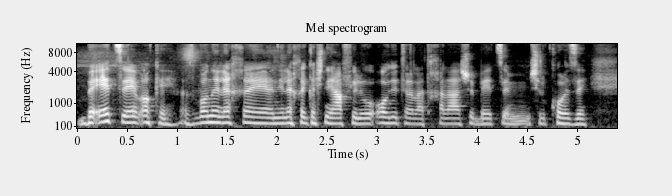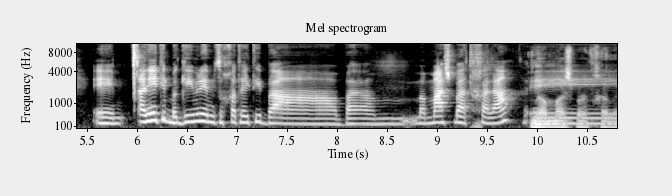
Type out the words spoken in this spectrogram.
בעצם, אוקיי, אז בואו נלך, אה, אני אלך רגע שנייה אפילו עוד יותר להתחלה שבעצם, של כל זה. אה, אני הייתי בגימלים, זוכרת הייתי ב, ב, ממש בהתחלה. ממש אה, בהתחלה.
